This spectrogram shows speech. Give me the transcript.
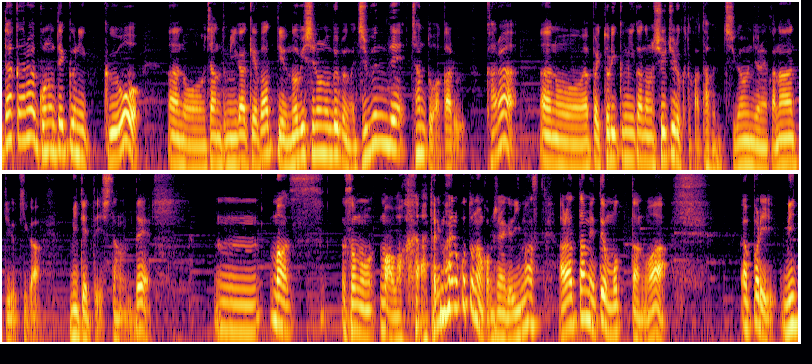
だからこのテクニックをあのちゃんと磨けばっていう伸びしろの部分が自分でちゃんと分かるからあのやっぱり取り組み方の集中力とか多分違うんじゃないかなっていう気が見ててしたのでうんまあそのまあ当たり前のことなのかもしれないけど今改めて思ったのはやっぱり3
